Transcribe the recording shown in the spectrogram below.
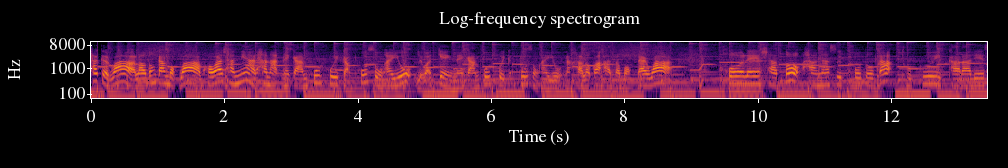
ถ้าเกิดว่าเราต้องการบอกว่า เพราะว่าฉันเนี่ยถนัดในการพูดคุยกับผู้สูงอายุ หรือว่าเก่งในการพูดคุยกับผู้สูงอายุนะคะ เราก็อาจจะบอกได้ว่าโคเรชาโตฮานาสึโคโตกะทุกุยคาราเดส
